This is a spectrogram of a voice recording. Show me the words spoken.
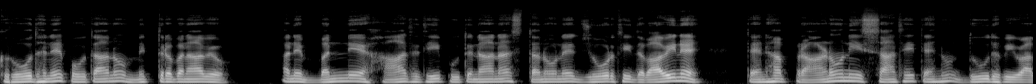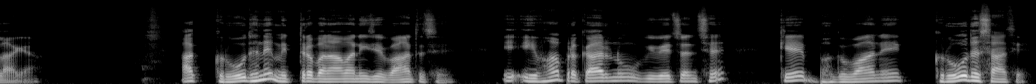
ક્રોધને પોતાનો મિત્ર બનાવ્યો અને બંને હાથથી પૂતનાના સ્તનોને જોરથી દબાવીને તેના પ્રાણોની સાથે તેનું દૂધ પીવા લાગ્યા. આ ક્રોધને મિત્ર બનાવવાની જે વાત છે, એ એવા પ્રકારનું વિવેચન છે કે ભગવાને ક્રોધ સાથે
